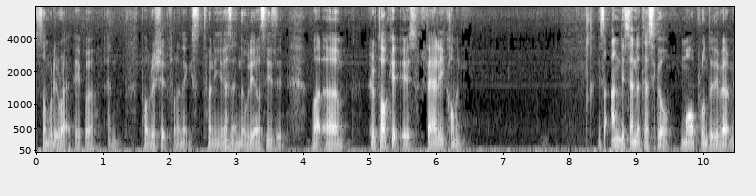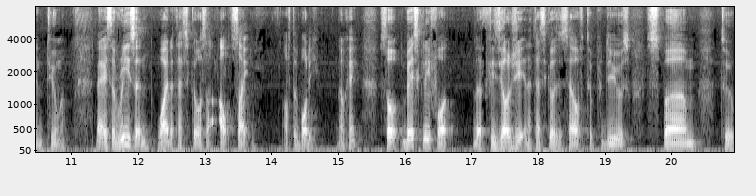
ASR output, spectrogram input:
somebody write a paper and publish it for the next 20 years and nobody else sees it. But um, cryptorchid is fairly common. It's an undescended testicle, more prone to development tumor. There is a reason why the testicles are outside of the body. Okay, so basically for the physiology in the testicles itself to produce sperm, to,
